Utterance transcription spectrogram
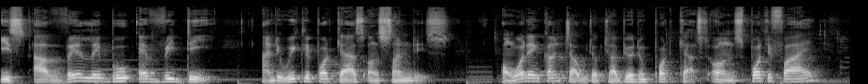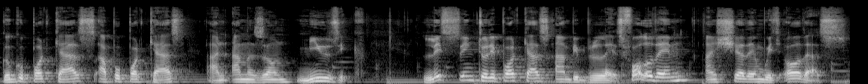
is available every day and the weekly podcast on Sundays. On Word Encounter with Dr. Abiodun podcast on Spotify, Google Podcasts, Apple Podcasts, and Amazon Music. Listen to the podcast and be blessed. Follow them and share them with others.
